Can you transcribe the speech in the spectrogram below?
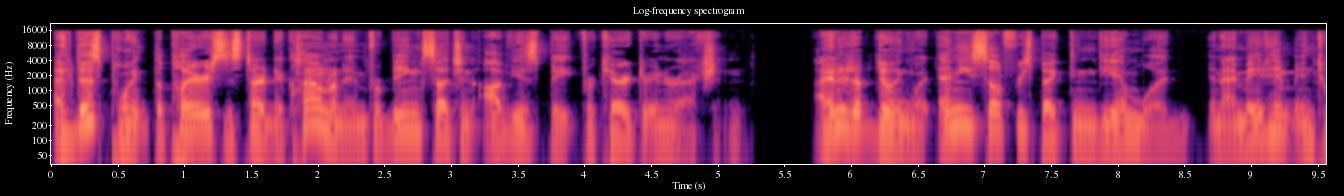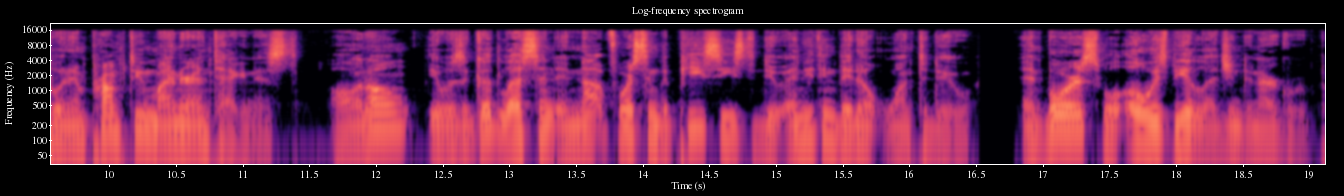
At this point, the players had started to clown on him for being such an obvious bait for character interaction. I ended up doing what any self respecting DM would, and I made him into an impromptu minor antagonist. All in all, it was a good lesson in not forcing the PCs to do anything they don't want to do, and Boris will always be a legend in our group.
